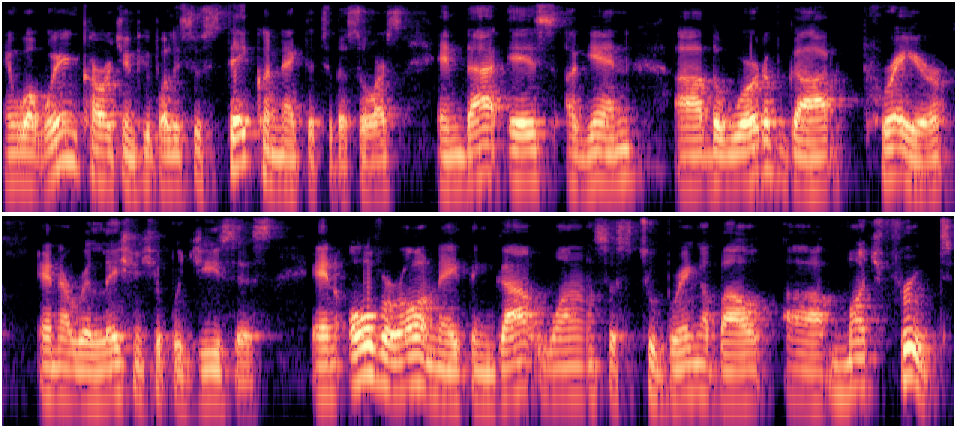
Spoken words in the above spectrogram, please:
And what we're encouraging people is to stay connected to the source, and that is again uh, the Word of God, prayer, and a relationship with Jesus. And overall, Nathan, God wants us to bring about uh, much fruit.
